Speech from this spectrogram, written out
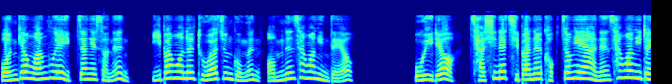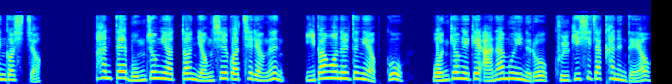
원경 왕 후의 입장에서는 이방원을 도와준 공은 없는 상황인데요. 오히려 자신의 집안을 걱정해야 하는 상황이 된 것이죠. 한때 몸종이었던 영실과 채령은 이방원을 등에 업고 원경에게 아나무인으로 굴기 시작하는데요.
